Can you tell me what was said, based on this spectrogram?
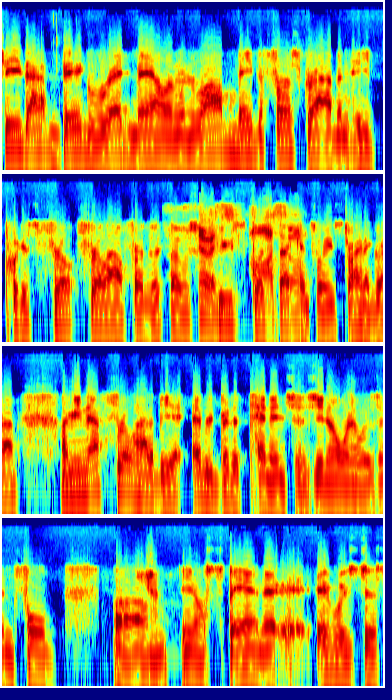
see that big red male, and when Rob made the first grab and he put his frill, frill out for the, those few split awesome. seconds when he's trying to grab, I mean, that frill had to be every bit of 10 inches, you know, when it was in full um, yeah. you know, span. It, it, was just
